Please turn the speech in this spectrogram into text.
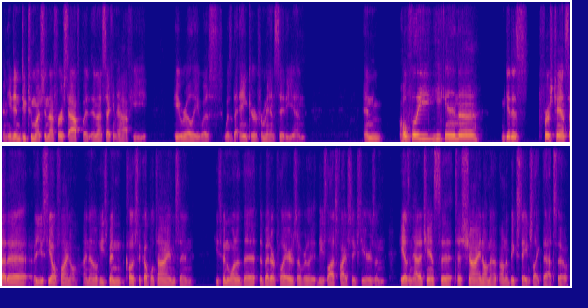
and he didn't do too much in that first half, but in that second half, he he really was was the anchor for Man City, and and hopefully he can uh, get his first chance at a, a, UCL final. I know he's been close a couple times, and he's been one of the the better players over these last five six years, and he hasn't had a chance to to shine on a on a big stage like that. So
